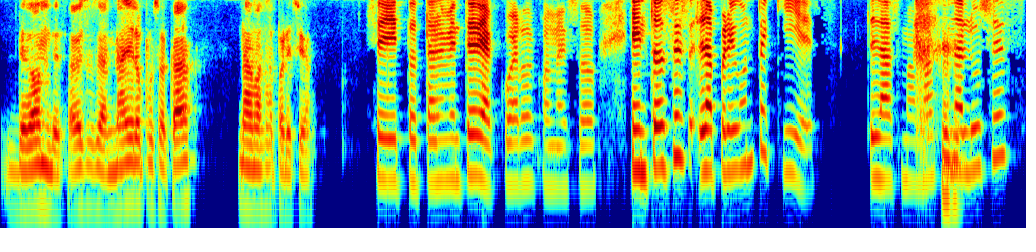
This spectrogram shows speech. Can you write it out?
¿de dónde, sabes? O sea, nadie lo puso acá, nada más apareció. Sí, totalmente de acuerdo con eso. Entonces, la pregunta aquí es, ¿las mamás son luces?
